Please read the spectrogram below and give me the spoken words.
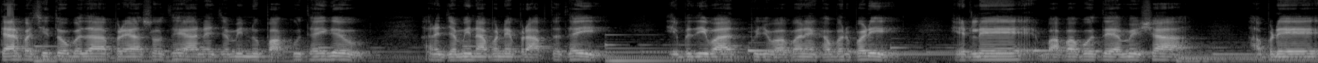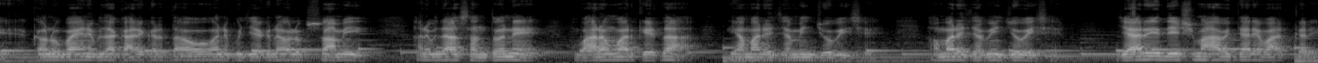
ત્યાર પછી તો બધા પ્રયાસો થયા અને જમીનનું પાકું થઈ ગયું અને જમીન આપણને પ્રાપ્ત થઈ. એ બધી વાત પૂજ્ય બાપાને ખબર પડી. એટલે બાપા પોતે હંમેશા આપણે કનુભાઈને બધા કાર્યકર્તાઓ અને પૂજ્ય યજ્ઞવલ્લભ સ્વામી અને બધા સંતોને વારંવાર કહેતા કે અમારે જમીન જોવી છે. અમારે જમીન જોવી છે. જ્યારે દેશમાં આવે ત્યારે વાત કરે.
